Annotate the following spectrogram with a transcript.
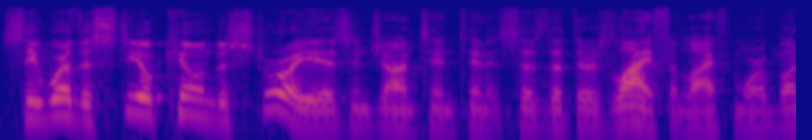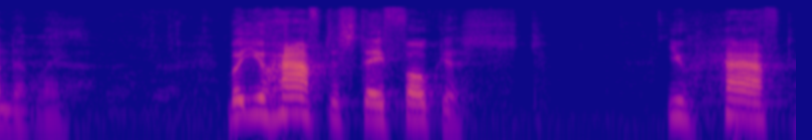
See, where the steal, kill, and destroy is in John 10 10, it says that there's life and life more abundantly. But you have to stay focused. You have to,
